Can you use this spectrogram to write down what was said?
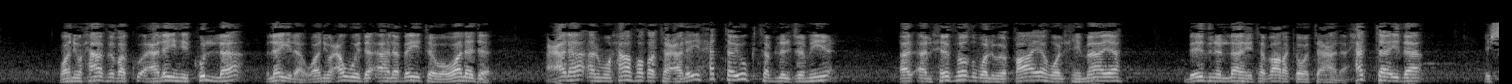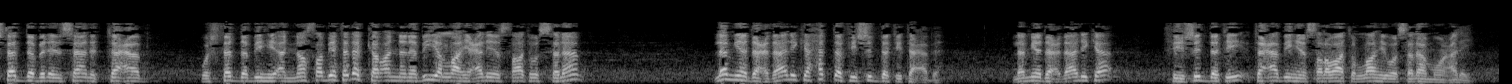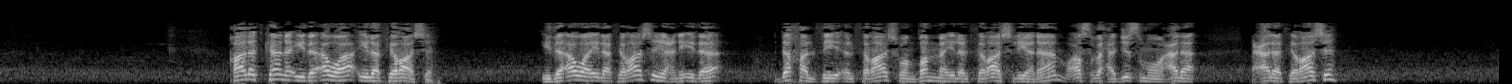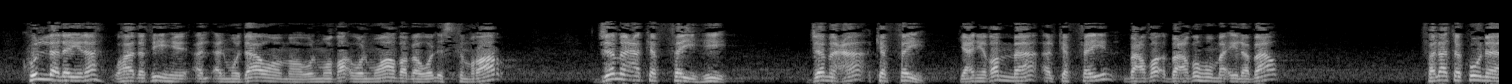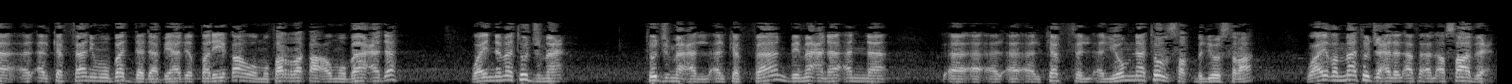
وأن يحافظ عليه كل ليلة وأن يعود أهل بيته وولده على المحافظة عليه حتى يكتب للجميع الحفظ والوقاية والحماية بإذن الله تبارك وتعالى. حتى إذا اشتد بالإنسان التعب واشتد به النصب يتذكر أن نبي الله عليه الصلاة والسلام لم يدع ذلك حتى في شدة تعبه. لم يدع ذلك في شدة تعبه صلوات الله وسلامه عليه. قالت كان إذا أوى إلى فراشه. إذا أوى إلى فراشه يعني إذا دخل في الفراش وانضم إلى الفراش لينام وأصبح جسمه على على فراشه. كل ليلة وهذا فيه المداومة والمواظبة والاستمرار جمع كفيه جمع كفيه يعني ضم الكفين بعض بعضهما إلى بعض. فلا تكون الكفان مبددة بهذه الطريقة ومفرقة أو مباعدة وإنما تجمع. تجمع الكفان بمعنى أن الكف اليمنى تلصق باليسرى وأيضا ما تجعل الأصابع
